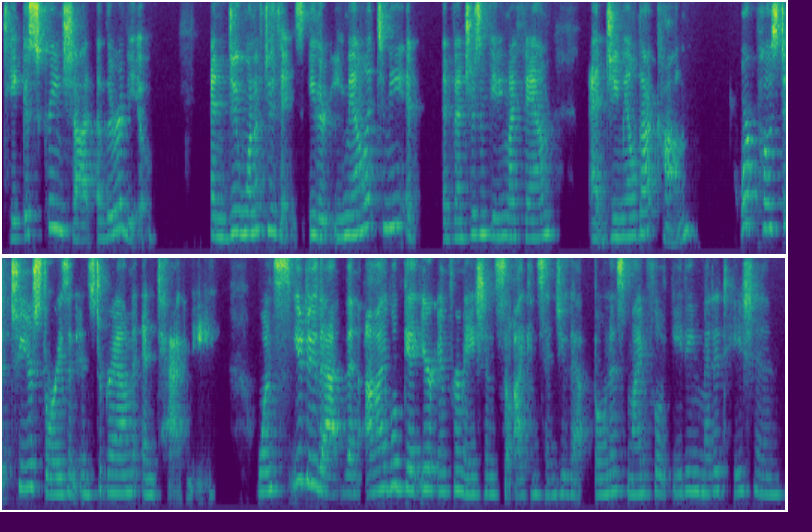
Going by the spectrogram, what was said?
take a screenshot of the review and do one of two things either email it to me at adventures in feeding my fam at gmail.com or post it to your stories on Instagram and tag me. Once you do that, then I will get your information so I can send you that bonus mindful eating meditation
